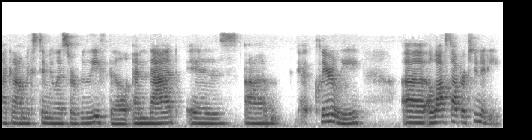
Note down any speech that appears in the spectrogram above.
economic stimulus or relief bill, and that is um, clearly a lost opportunity.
